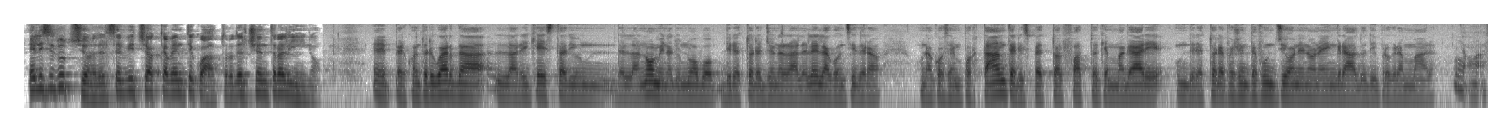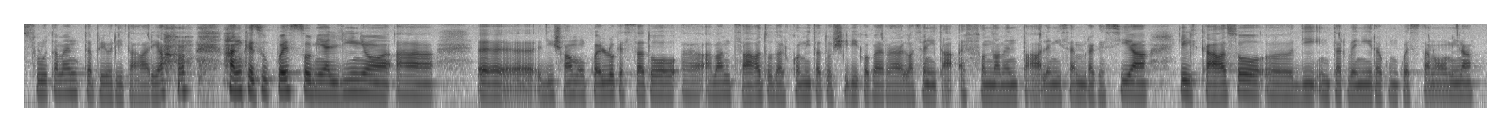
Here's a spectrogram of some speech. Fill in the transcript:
e l'istituzione del servizio H24 del centralino. E per quanto riguarda la richiesta un, della nomina di un nuovo direttore generale, lei la considera una cosa importante rispetto al fatto che magari un direttore facente funzioni non è in grado di programmare? No, assolutamente prioritaria. Anche su questo mi allineo a eh, diciamo, quello che è stato eh, avanzato dal Comitato Civico per la Sanità. È fondamentale, mi sembra che sia il caso eh, di intervenire con questa nomina.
